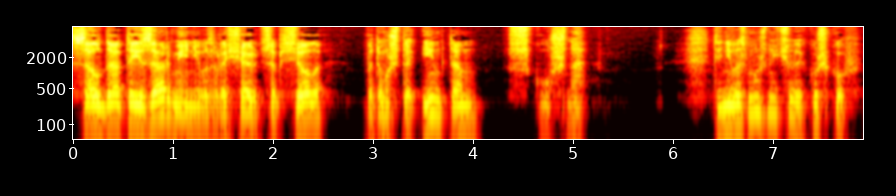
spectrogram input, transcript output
солдаты из армии не возвращаются в села, потому что им там скучно. Ты невозможный человек, Кушков.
